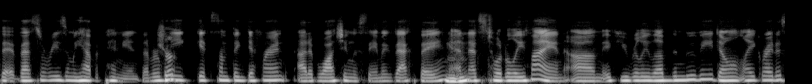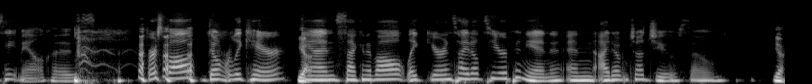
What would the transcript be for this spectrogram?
th- that's the reason we have opinions. Everybody gets something different out of watching the same exact thing, Mhm. and that's totally fine. Um, if you really love the movie, don't like write us hate mail because first of all, don't really care, Yeah. and second of all, like you're entitled to your opinion, and I don't judge you. So Yeah.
